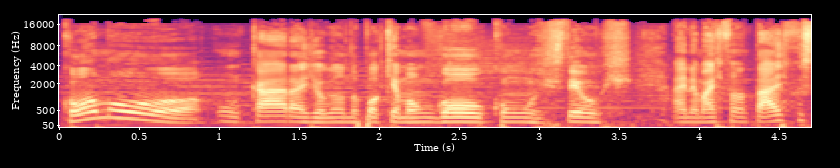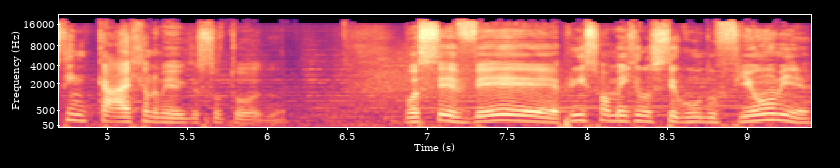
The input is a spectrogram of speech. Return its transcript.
como um cara jogando Pokémon GO com os seus animais fantásticos se encaixa no meio disso tudo. Você vê, principalmente no segundo filme,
